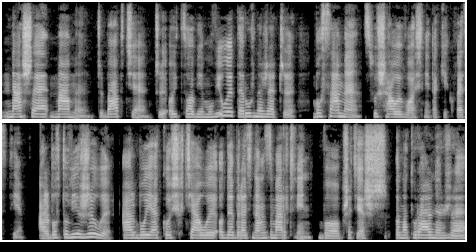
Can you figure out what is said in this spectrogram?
nasze mamy, czy babcie, czy ojcowie mówiły te różne rzeczy, bo same słyszały właśnie takie kwestie. Albo w to wierzyły, albo jakoś chciały odebrać nam zmartwień, bo przecież to naturalne, że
